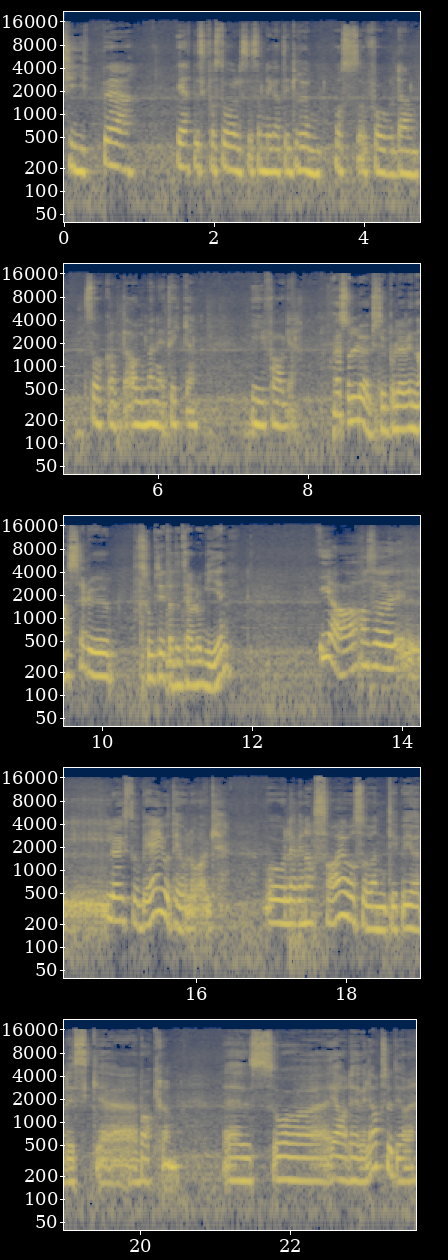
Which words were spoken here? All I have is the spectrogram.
type etisk forståelse som ligger til grunn også for den såkalte allmenne etikken i faget. Ja, så Løgstrup og Levinas er du som knytta til teologien? Ja, altså Løgstrup er jo teolog. Og Levinas har jo også en type jødisk eh, bakgrunn. Eh, så ja, det vil jeg absolutt gjøre.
